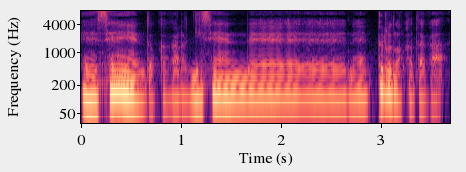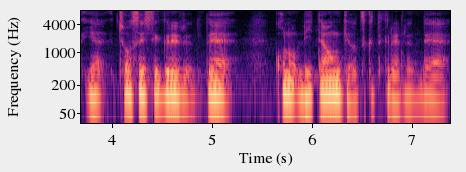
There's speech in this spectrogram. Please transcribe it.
えー、1000円とかから2000円で、ね、プロの方がいや調整してくれるんで、このリターン音響を作ってくれるんで、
